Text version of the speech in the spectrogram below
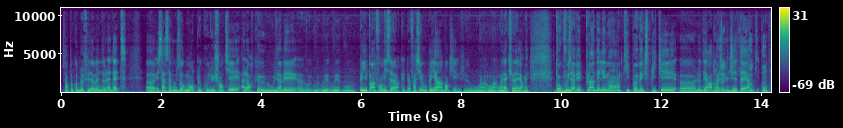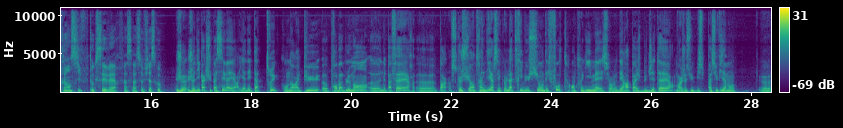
C'est un peu comme le phénomène de la dette. Euh, et ça, ça vous augmente le coût du chantier, alors que vous avez, vous payez pas un fournisseur, quelque enfin si vous payez un banquier ou un, ou un- ou un actionnaire. Mais donc vous avez plein d'éléments qui peuvent expliquer euh, le dérapage budgétaire. plutôt compréhensif plutôt que sévère face à ce fiasco. Je ne dis pas que je suis pas sévère. Il y a des tas de trucs qu'on aurait pu euh, probablement euh, ne pas faire. Euh, ce que je suis en train de dire, c'est que l'attribution des fautes, entre guillemets, sur le dérapage budgétaire, moi, je ne suis pas suffisamment euh,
